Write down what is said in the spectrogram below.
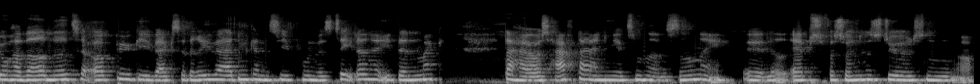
jo har været med til at opbygge iværksætteriverdenen, kan man sige, på universiteterne i Danmark, der har jeg også haft egne virksomheder ved siden af, øh, lavet apps for Sundhedsstyrelsen, og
